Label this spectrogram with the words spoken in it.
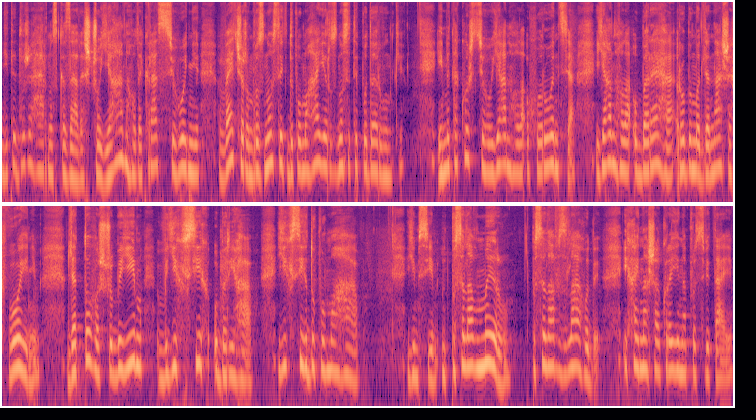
Діти дуже гарно сказали, що Янгол якраз сьогодні вечором розносить, допомагає розносити подарунки. І ми також цього янгола-охоронця, янгола-оберега робимо для наших воїнів, для того, щоб їм їх всіх оберігав, їх всіх допомагав, їм всім посилав миру. Посилав злагоди, і хай наша Україна процвітає.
